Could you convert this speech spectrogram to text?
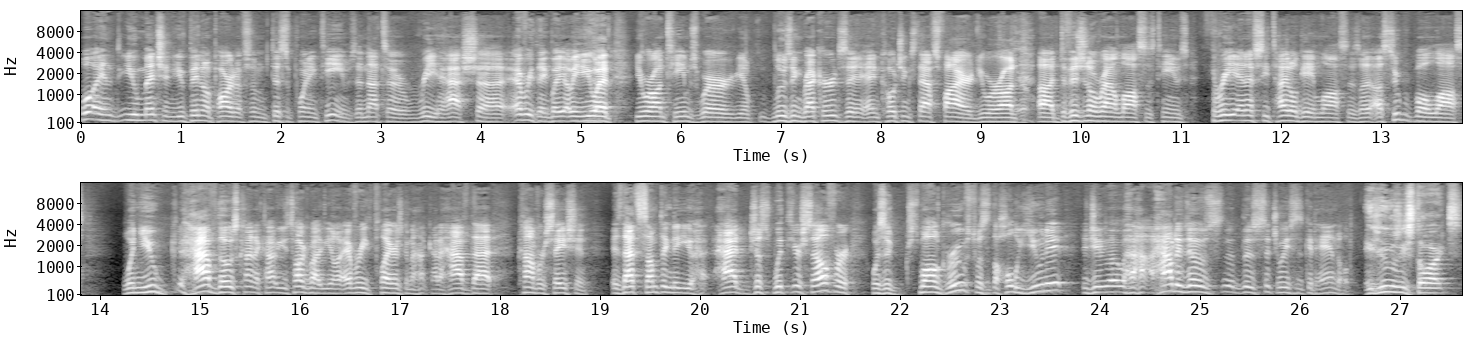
Well, and you mentioned you've been a part of some disappointing teams, and not to rehash uh, everything, but I mean, you had you were on teams where you know losing records and, and coaching staffs fired. You were on uh, divisional round losses teams, three NFC title game losses, a, a Super Bowl loss. When you have those kind of, you talked about, you know, every player is going to ha- kind of have that conversation. Is that something that you had just with yourself, or was it small groups? Was it the whole unit? Did you? How, how did those those situations get handled? It usually starts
